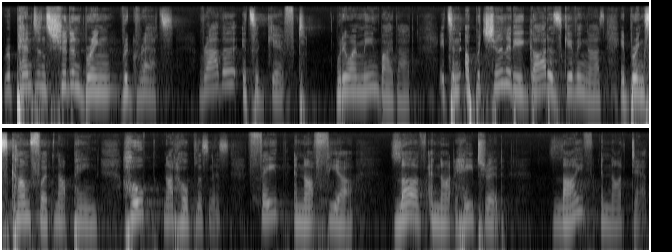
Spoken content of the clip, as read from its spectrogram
Repentance shouldn't bring regrets, rather, it's a gift. What do I mean by that? It's an opportunity God is giving us. It brings comfort, not pain, hope, not hopelessness, faith and not fear, love and not hatred, life and not death.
